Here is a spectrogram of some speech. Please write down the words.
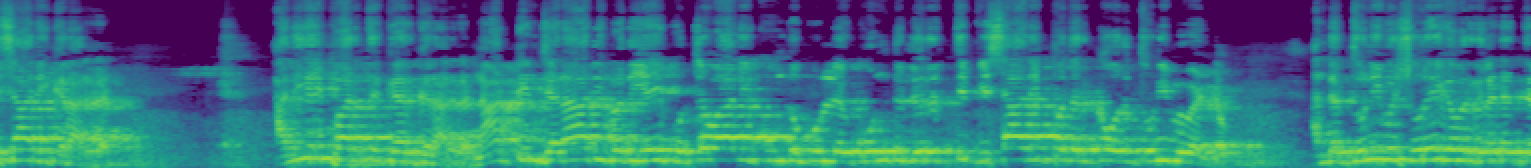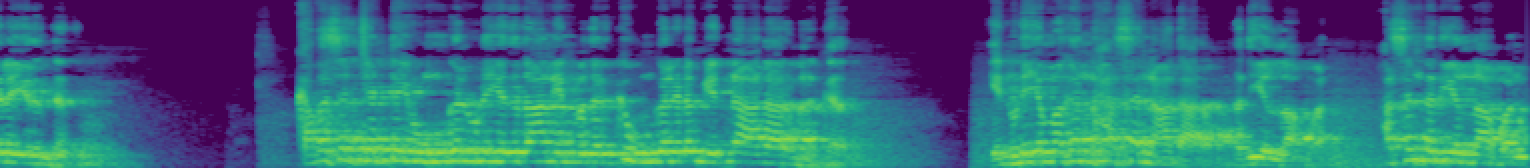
விசாரிக்கிறார்கள். அலியை பார்த்து கேட்கிறார்கள். நாட்டின் ஜனாதிபதியை குற்றவாளி குண்டுக்குள்ளே கொண்டு நிறுத்தி விசாரிப்பதற்கு ஒரு துணிவு வேண்டும். அந்த துணிவு சுரேகவர்களிடத்தில் இருந்தது. கவச சட்டை உங்களுடையதுதான் என்பதற்கு உங்களிடம் என்ன ஆதாரம் இருக்கிறது? என்னுடைய மகன் ஹசன் ஆதாரம் ரதி அல்லாஹான் ஹசன் ரதி அல்லாஹான்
